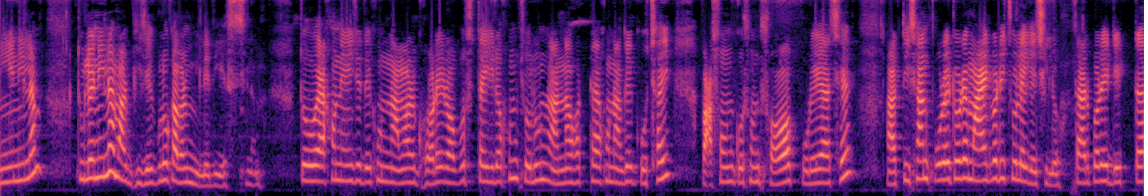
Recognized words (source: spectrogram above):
নিয়ে নিলাম, তুলে নিলাম আর ভিজেগুলোকে আবার মিলে দিয়ে এসেছিলাম। তো এখন এই যে দেখুন, আমার ঘরের অবস্থা এইরকম। চলুন, রান্নাঘরটা এখন আগে গোছাই। বাসন কোসন সব পড়ে আছে। আর তিশান পড়ে টোরে মায়ের বাড়ি চলে গেছিল। তারপরে ডেটটা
